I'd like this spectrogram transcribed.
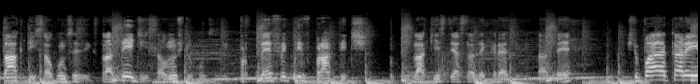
tactici sau cum să zic, strategii sau nu știu cum să zic, pr- efectiv practici la chestia asta de creativitate. Și după aia care e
